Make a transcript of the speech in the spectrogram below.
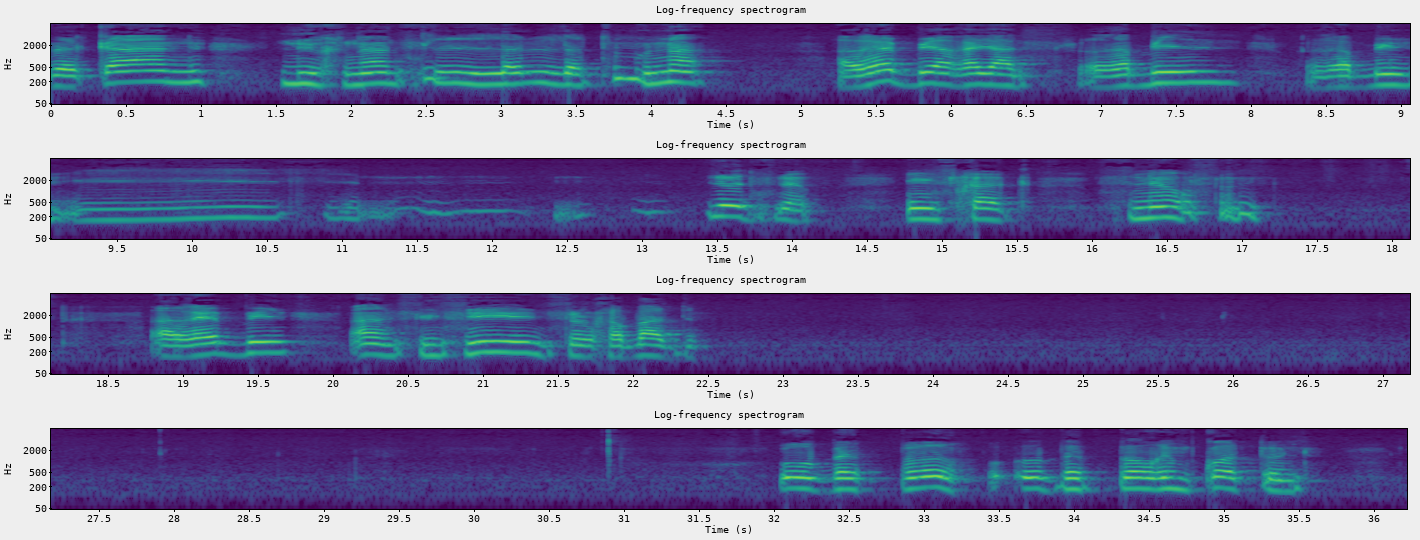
וכאן נכנס לתמונה הרבי הריין, רבי, רבי יוסף יצחק סנורסון, הרבי השישי של חב"ד. ובפורים קוטון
